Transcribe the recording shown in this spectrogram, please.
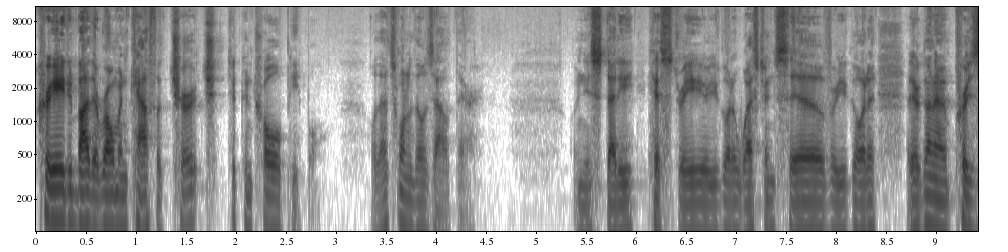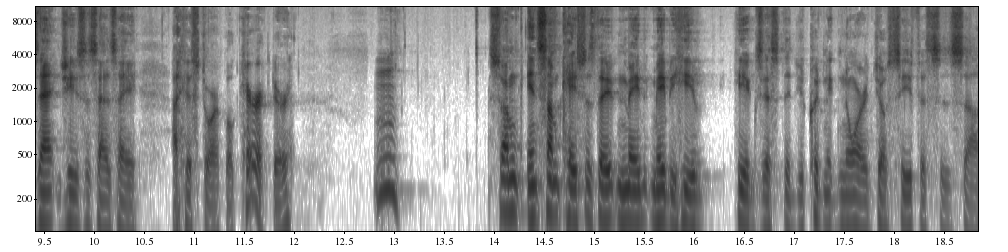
created by the Roman Catholic Church to control people. Well, that's one of those out there when you study history or you go to Western Civ or you go to, they're going to present Jesus as a, a historical character. Mm. Some, in some cases, they, maybe, maybe he, he existed. You couldn't ignore Josephus's uh,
